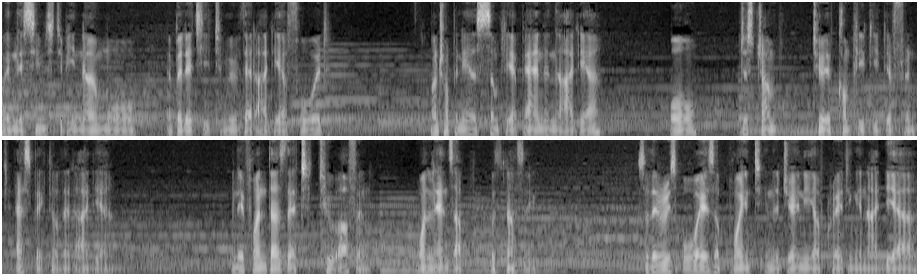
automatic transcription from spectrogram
when there seems to be no more ability to move that idea forward, entrepreneurs simply abandon the idea or just jump to a completely different aspect of that idea. And if one does that too often, one lands up with nothing. So there is always a point in the journey of creating an idea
